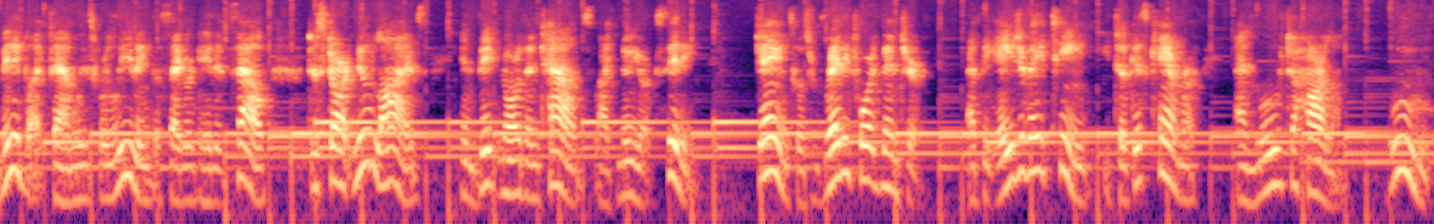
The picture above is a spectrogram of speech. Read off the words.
Many black families were leaving the segregated South to start new lives in big northern towns like New York City. James was ready for adventure. At the age of 18, he took his camera and moved to Harlem. Woo!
